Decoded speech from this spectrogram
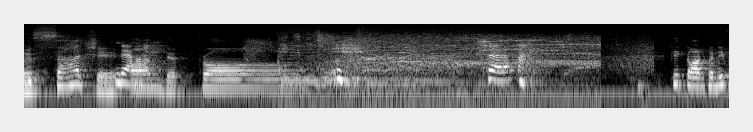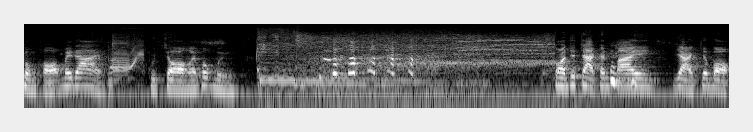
Versace เดี๋ยว on the floor เชื่อแล้วพี่กรณ์คนนี้ผมขอไม่ได้ กูจองเลยพวกมึง ก่อนจะจากกันไป อยากจะบอก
